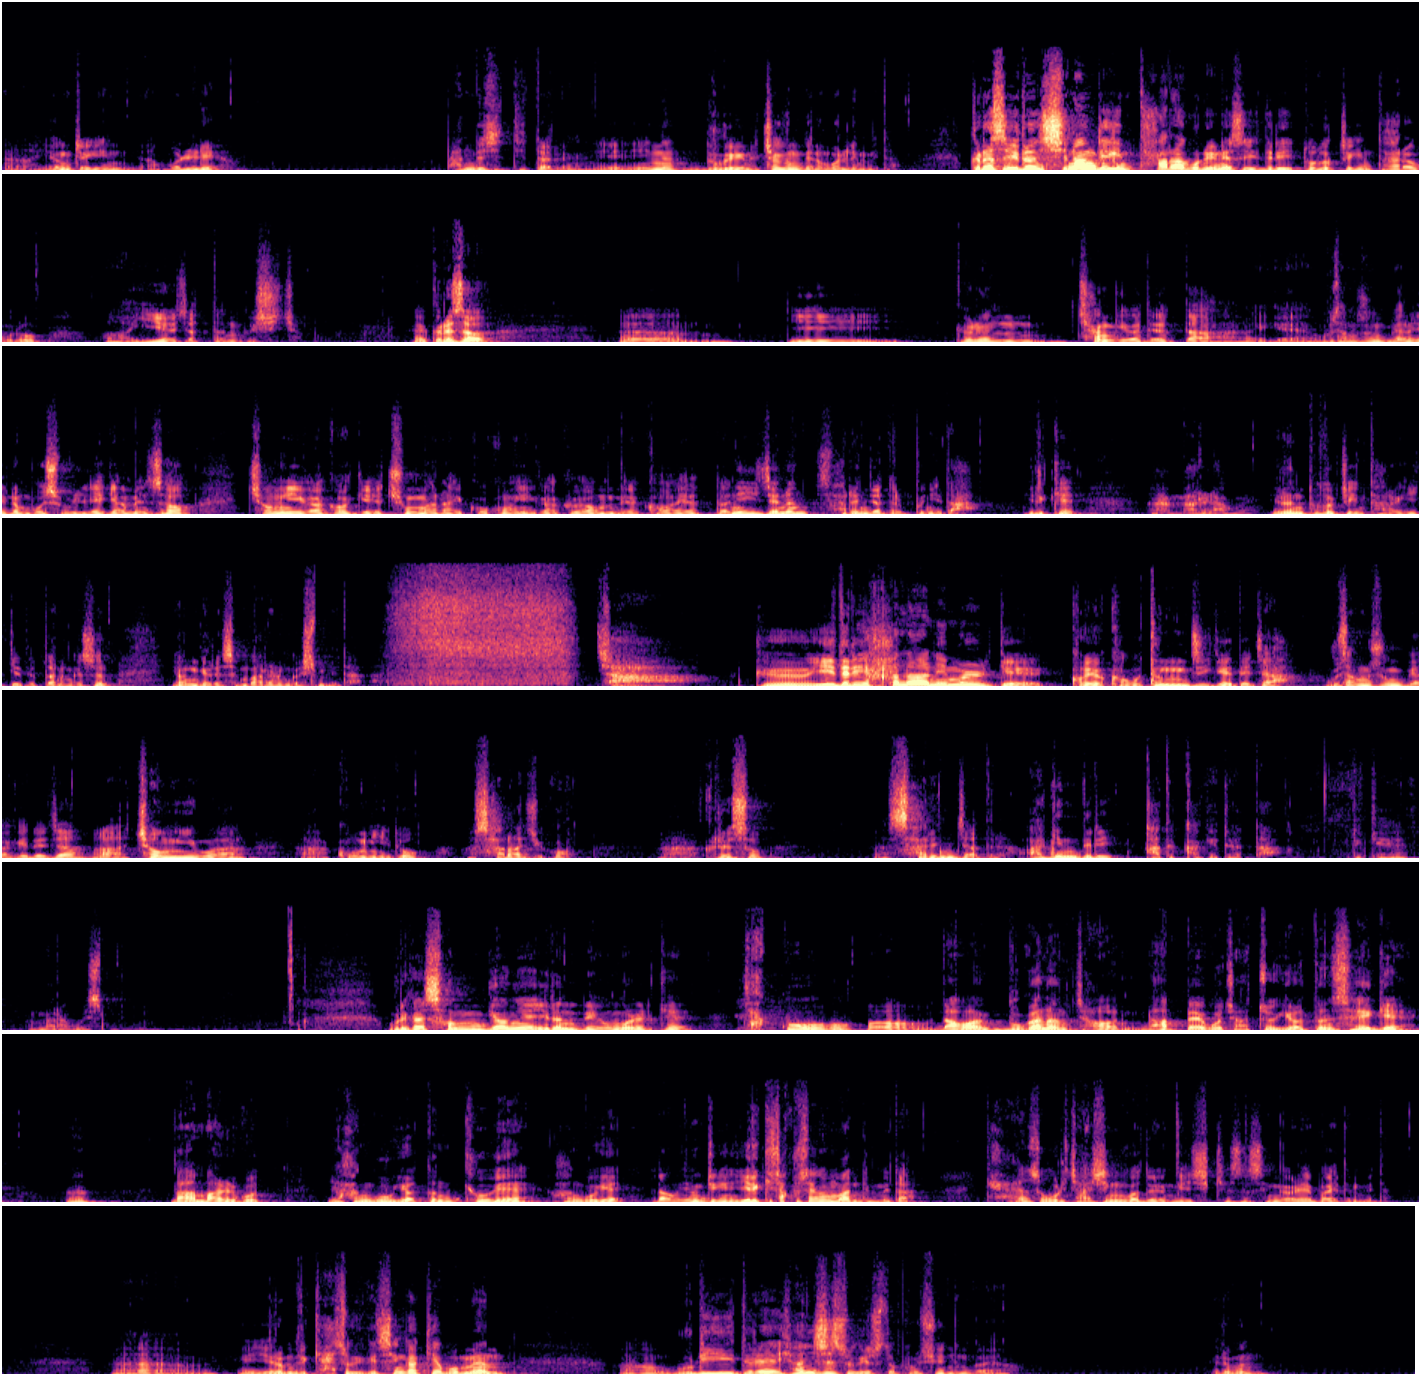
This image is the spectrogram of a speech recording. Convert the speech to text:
어, 영적인 원리예요. 반드시 뒤따르 있는 누구에게나 적용되는 원리입니다. 그래서 이런 신앙적인 타락으로 인해서 이들이 도덕적인 타락으로 어, 이어졌던 것이죠. 예, 그래서 어, 이 그런 창기가 되었다. 이게 우상숭배하는 이런 모습을 얘기하면서 정의가 거기에 충만하 있고 공의가 그 가운데 거하였더니 이제는 살인자들 뿐이다. 이렇게 아, 말을 하고 이런 도덕적인 타락이 있게 됐다는 것을 연결해서 말하는 것입니다. 자, 그 이들이 하나님을 이렇게 거역하고 등지게 되자 우상숭배하게 되자 아, 정의와 아, 공의도 사라지고 그래서 살인자들, 악인들이 가득하게 되었다. 이렇게 말하고 있습니다. 우리가 성경의 이런 내용을 이렇게 자꾸 어, 나와 무관한 저 나 빼고 저쪽이 어떤 세계, 어? 나 말고 한국의 어떤 교회, 한국의라고 영적인 이렇게 자꾸 생각하면 안 됩니다. 계속 우리 자신과도 연결시켜서 생각을 해봐야 됩니다. 아, 여러분들이 계속 이렇게 생각해 보면 어, 우리들의 현실 속에서도 볼 수 있는 거예요. 여러분,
